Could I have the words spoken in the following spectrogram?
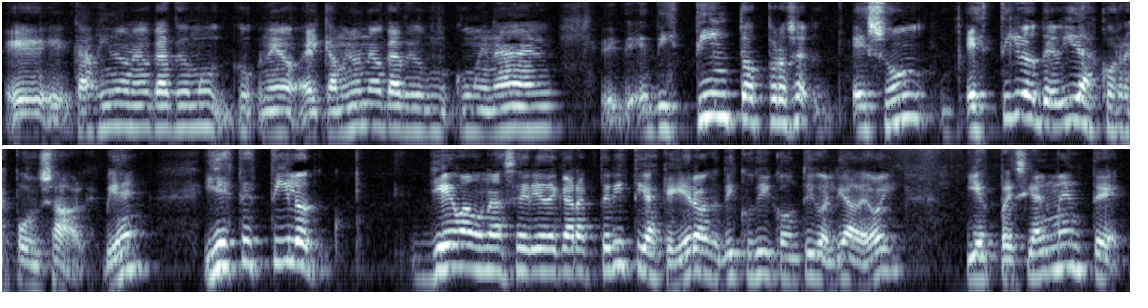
eh, Camino el Camino Neocatecumenal, eh, distintos procesos, son estilos de vida corresponsables, ¿bien? Y este estilo lleva una serie de características que quiero discutir contigo el día de hoy y especialmente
